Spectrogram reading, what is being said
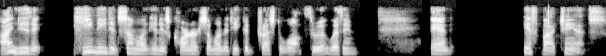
I knew that he needed someone in his corner, someone that he could trust to walk through it with him. And if by chance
